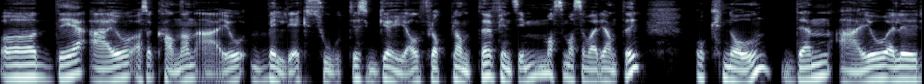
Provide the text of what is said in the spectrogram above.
Og det er jo, altså Kannaen er jo veldig eksotisk, gøyal, flott plante. Finnes i masse, masse varianter. Og knollen, den er jo, eller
